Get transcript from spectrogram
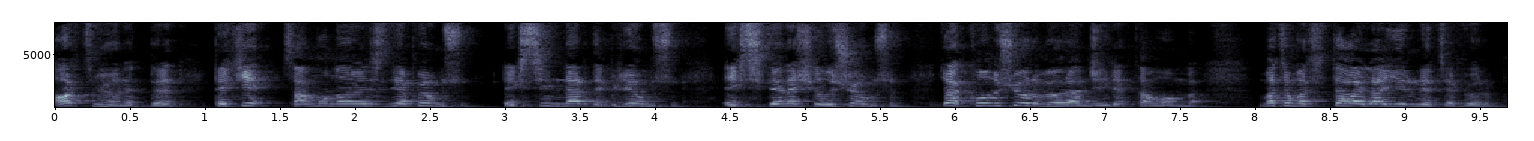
Artmıyor netlerin. Peki sen bunun analizini yapıyor musun? Eksiğin nerede biliyor musun? Eksiklerine çalışıyor musun? Ya konuşuyorum öğrenciyle tamam mı? Matematikte hala 20 net yapıyorum.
